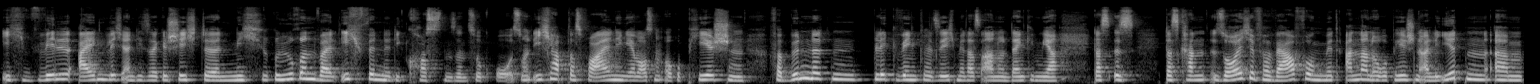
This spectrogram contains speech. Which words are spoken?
ich will eigentlich an dieser Geschichte nicht rühren, weil ich finde, die Kosten sind zu groß. Und ich habe das vor allen Dingen eben aus einem europäischen verbündeten Blickwinkel, sehe ich mir das an und denke mir, das ist, das kann solche Verwerfungen mit anderen europäischen Alliierten ähm,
